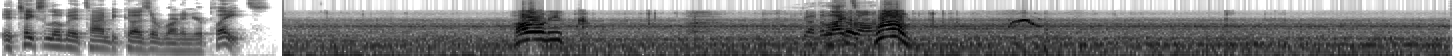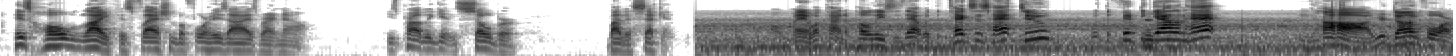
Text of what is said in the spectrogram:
it takes a little bit of time because they're running your plates. Holy c- Got the lights on. Boom! His whole life is flashing before his eyes right now. He's probably getting sober by the second. Man, what kind of police is that? With the Texas hat too? With the 50 gallon hat? Nah, you're done for.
